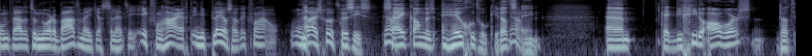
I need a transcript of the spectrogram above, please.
vond, we hadden toen Noorderbaat een beetje als talent. Ik vond haar echt in die play-offs ook. Ik vond haar onwijs nou, goed. Precies. Zij kan dus heel goed hoekje. Dat is één. Um, kijk, die Guido Albers, dat,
